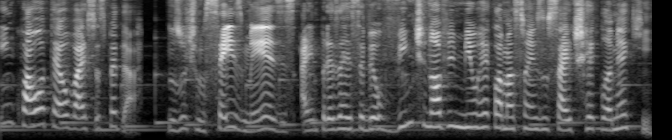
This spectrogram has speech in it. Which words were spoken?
e em qual hotel vai se hospedar. Nos últimos seis meses, a empresa recebeu 29 mil reclamações no site Reclame Aqui.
